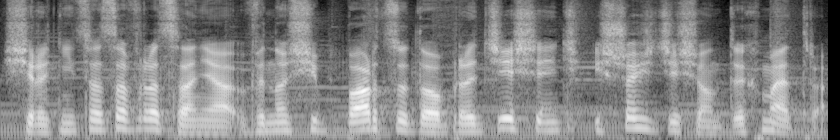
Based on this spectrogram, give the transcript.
Średnica zawracania wynosi bardzo dobre 10,6 metra.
